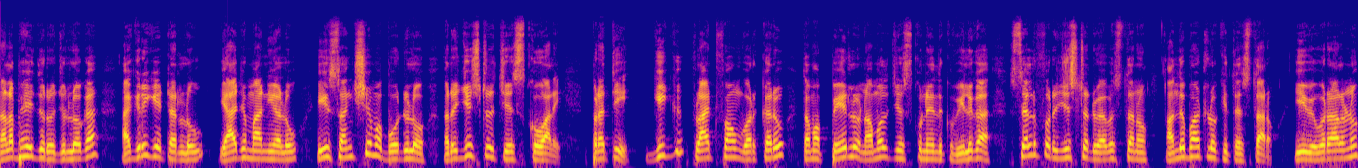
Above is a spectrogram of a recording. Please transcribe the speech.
నలభై ఐదు రోజుల్లోగా అగ్రిగేటర్లు యాజమాన్యాలు ఈ సంక్షేమ బోర్డులో రిజిస్టర్ చేసుకోవాలి. ప్రతి గిగ్ ప్లాట్ఫామ్ వర్కరు తమ పేర్లు నమోదు చేసుకునేందుకు వీలుగా సెల్ఫ్ రిజిస్టర్ వ్యవస్థను అందుబాటులోకి తెస్తారు. ఈ వివరాలను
